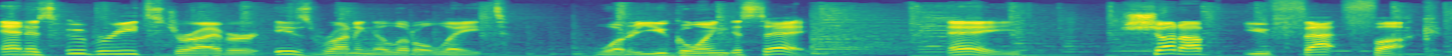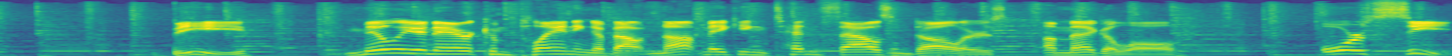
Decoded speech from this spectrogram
and his Uber Eats driver is running a little late. What are you going to say? A. Shut up, you fat fuck. B. Millionaire complaining about not making $10,000, a megalol. Or C.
